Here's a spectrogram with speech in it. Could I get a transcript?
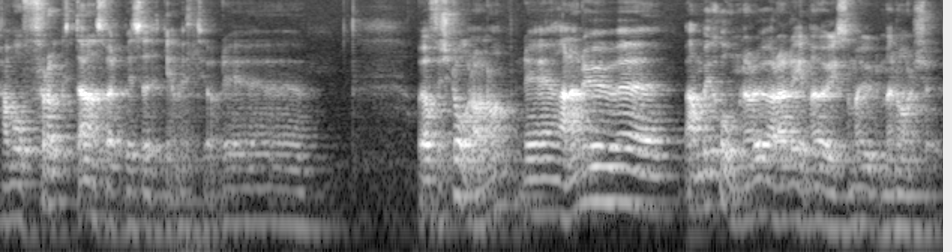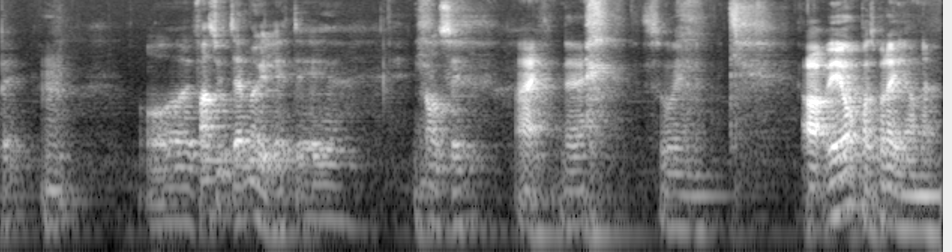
Han var fruktansvärt besviken, vet jag. Det, och jag förstår honom. Det, han hade ju eh, ambitioner att göra det med ÖIS som han gjorde med Norrköping. Mm. Och det fanns ju inte en möjlighet det, någonsin. Nej, det, så är det. Ja, vi hoppas på dig Janne.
